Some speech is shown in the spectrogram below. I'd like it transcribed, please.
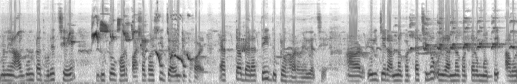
মানে আগুনটা ধরেছে দুটো ঘর পাশাপাশি জয়েন্ট ঘর। একটা বেড়াতেই দুটো ঘর হয়ে গেছে। আর ওই যে রান্নাঘরটা ছিল, ওই রান্নাঘরটার মধ্যে আবার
